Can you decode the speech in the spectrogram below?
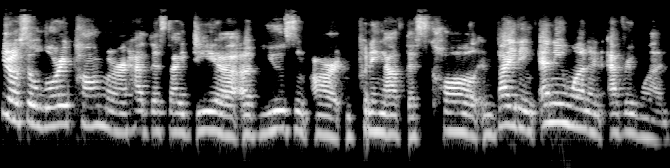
you know, so Laurie Palmer had this idea of using art and putting out this call, inviting anyone and everyone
